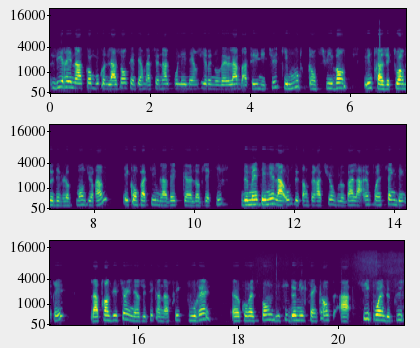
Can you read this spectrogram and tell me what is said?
L'IRENA, comme beaucoup de l'Agence internationale pour l'énergie renouvelable, a fait une étude qui montre qu'en suivant une trajectoire de développement durable, est compatible avec euh, l'objectif de maintenir la hausse de température globale à 1,5 degré. La transition énergétique en Afrique pourrait euh, correspondre d'ici 2050 à 6 points de plus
